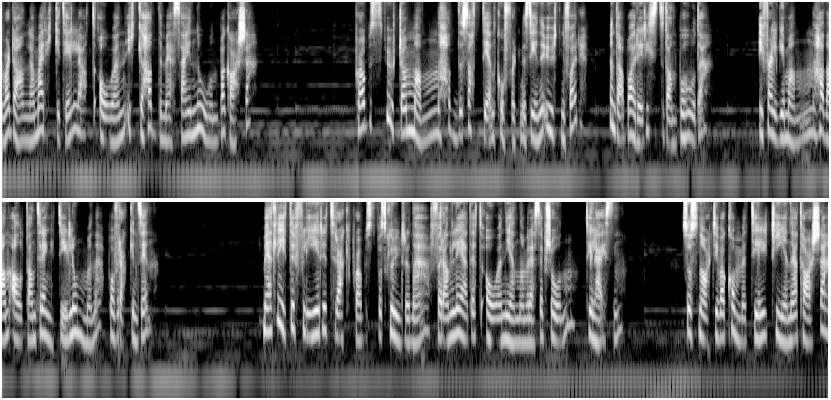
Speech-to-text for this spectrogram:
Det var da han la merke til at Owen ikke hadde med seg noen bagasje. Probs spurte om mannen hadde satt igjen koffertene sine utenfor, men da bare ristet han på hodet. Ifølge mannen hadde han alt han trengte i lommene på frakken sin. Med et lite flir trakk Probst på skuldrene før han ledet Owen gjennom resepsjonen til heisen. Så snart de var kommet til tiende etasje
